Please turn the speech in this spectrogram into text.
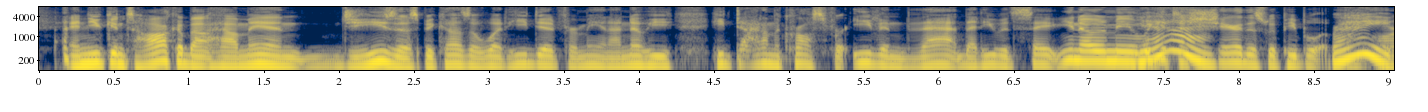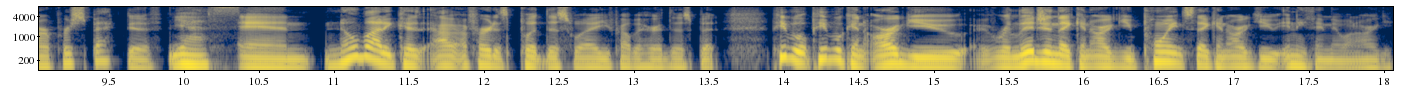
and you can talk about how, man, Jesus, because of what he did for me, and I know he he died on the cross for even that, that he would say, you know what I mean? yeah. We get to share this with people Right. from our perspective. Yes. And nobody, because I've heard it's put this way. You've probably heard this, but people people can argue religion. They can argue points. They can argue anything they want to argue.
